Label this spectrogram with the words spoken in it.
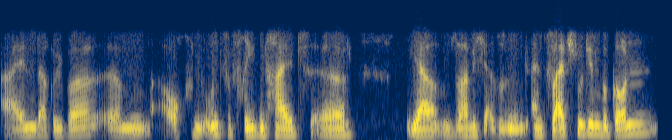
ein darüber, ähm, auch eine Unzufriedenheit. Äh, ja, so habe ich also ein Zweitstudium begonnen,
